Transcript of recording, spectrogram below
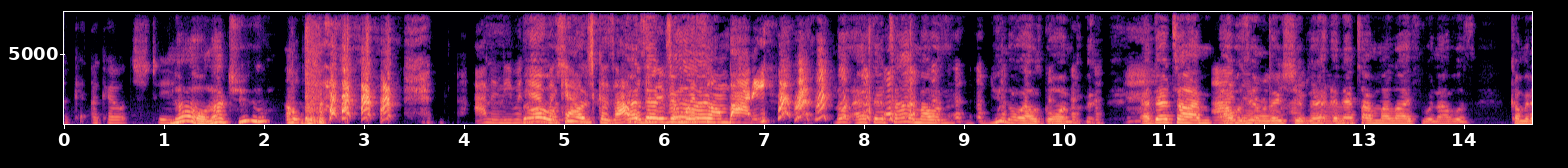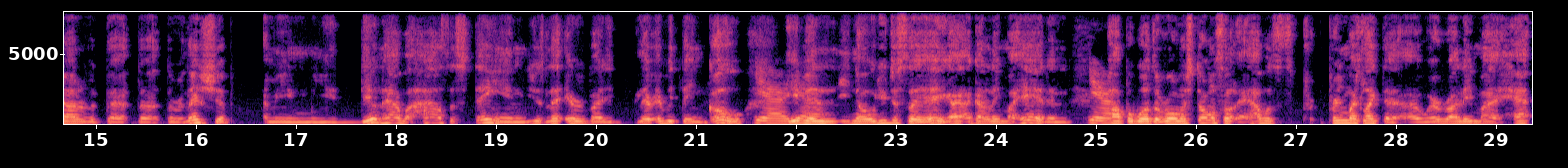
a, a couch too. No, not you. Oh. I didn't even no, have a couch because I was living time, with somebody. no, at that time I was, you know, I was going. At that time, I, I was know, in a relationship. At, at, that time of my life, when I was coming out of the the, the relationship, I mean, when you didn't have a house to stay in, you just let everybody let everything go. Yeah. Even yeah. you know, you just say, "Hey, I, I, gotta lay my head." And yeah. Papa was a Rolling Stone, so I was pr- pretty much like that. I, wherever I laid my hat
